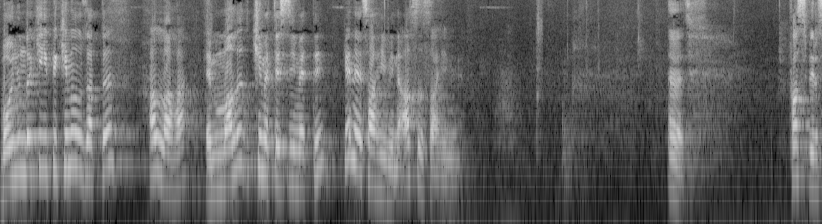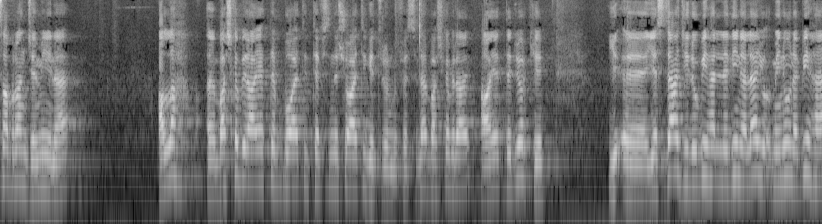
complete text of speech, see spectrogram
Boynundaki ipi kime uzattı? Allah'a. E malı kime teslim etti? Gene sahibine, asıl sahibine. Evet. Fasbir sabran cemile. Allah e, başka bir ayette bu ayetin tefsirinde şu ayeti getiriyor müfessirler. Başka bir ayette diyor ki يستعجل بها الذين لا يؤمنون بها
